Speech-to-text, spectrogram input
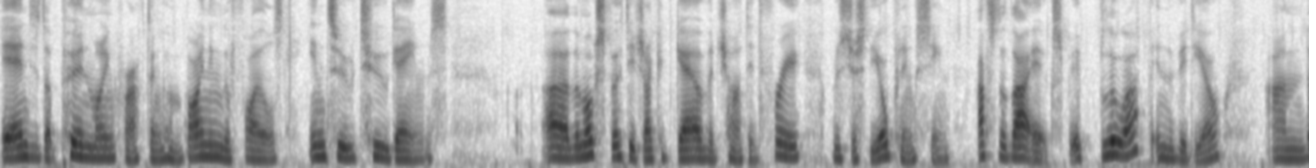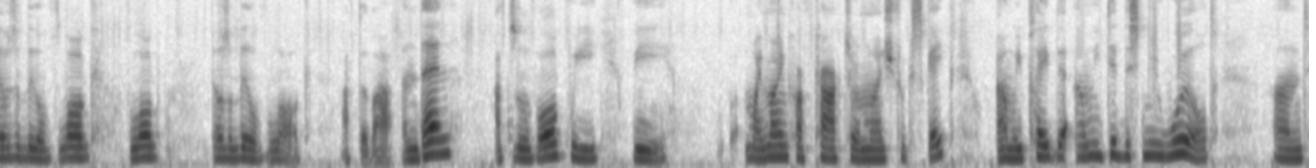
it ended up putting Minecraft and combining the files into two games. Uh, the most footage I could get of Uncharted 3 was just the opening scene. After that, it, it blew up in the video, and there was a little vlog, vlog, there was a little vlog after that. And then after the vlog, we we my Minecraft character managed to escape, and we played the, and we did this new world, and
